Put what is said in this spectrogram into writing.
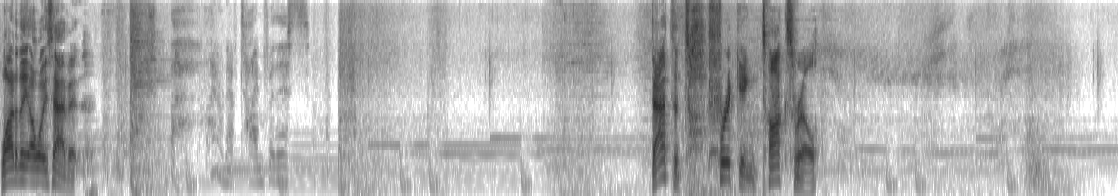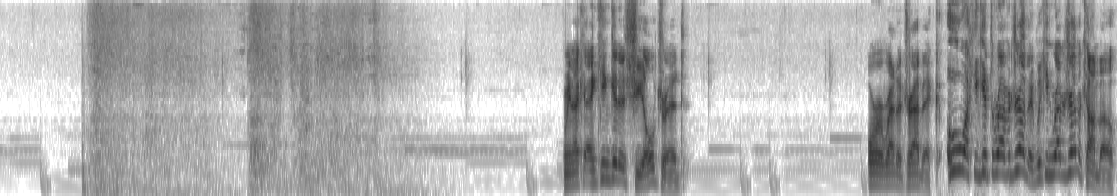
Why do they always have it? That's a freaking Toxrill. I mean, I can, I can get a Sheoldred. Or a Ratadrabik. Oh, I can get the Ratadrabik. We can Ratadrabik combo.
